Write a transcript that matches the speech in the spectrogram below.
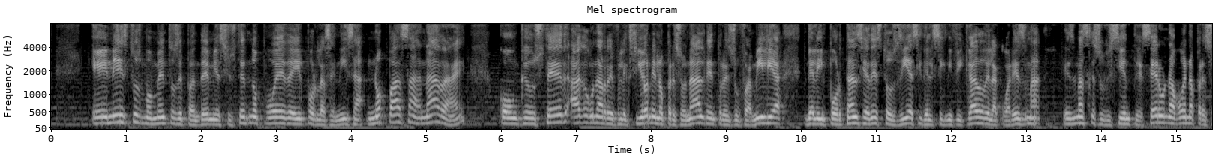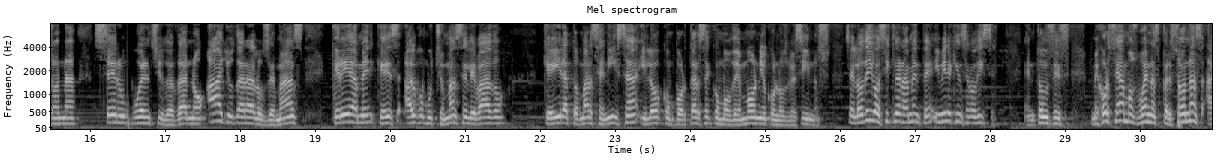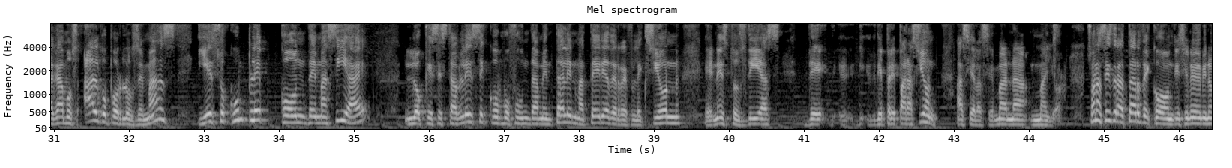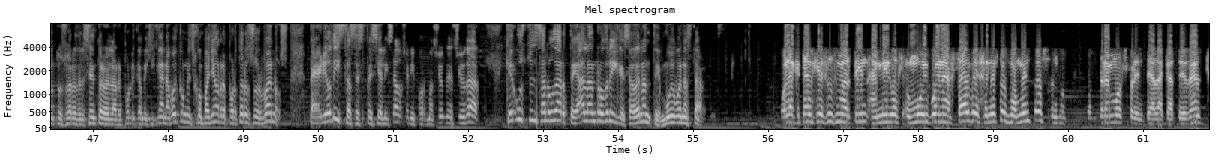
En estos momentos de pandemia, si usted no puede ir por la ceniza, no pasa nada, ¿eh? con que usted haga una reflexión en lo personal dentro de su familia de la importancia de estos días y del significado de la cuaresma, es más que suficiente. Ser una buena persona, ser un buen ciudadano, ayudar a los demás, créame que es algo mucho más elevado que ir a tomar ceniza y luego comportarse como demonio con los vecinos. Se lo digo así claramente y mire quién se lo dice. Entonces, mejor seamos buenas personas, hagamos algo por los demás y eso cumple con demasía, ¿eh? Lo que se establece como fundamental en materia de reflexión en estos días de, preparación hacia la Semana Mayor. Son las 6 de la tarde con 19 minutos hora del centro de la República Mexicana. Voy con mis compañeros reporteros urbanos, periodistas especializados en información de ciudad. Qué gusto en saludarte, Alan Rodríguez. Adelante, muy buenas tardes. Hola, ¿qué tal Jesús Martín? Amigos, muy buenas tardes. En estos momentos nos encontramos frente a la Catedral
